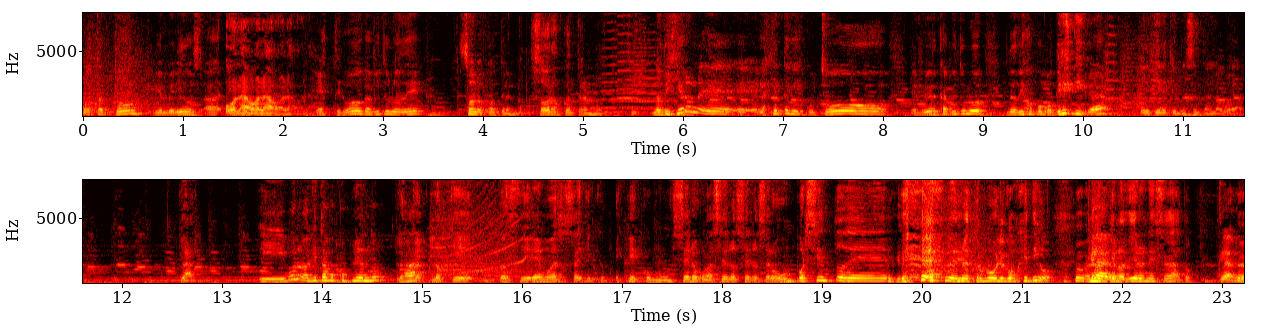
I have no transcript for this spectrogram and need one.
¿Cómo están todos? Bienvenidos a Hola, este, hola, hola, hola. este nuevo capítulo de Solos contra el Mundo. Solos contra el mundo. Sí. Nos dijeron, eh, eh, la gente que escuchó el primer capítulo, nos dijo como crítica, eh, tienen que presentar la web. Claro. Y bueno, aquí estamos cumpliendo. Los, Ah, que, los que consideremos eso es que es como un 0,0001% de, de, de nuestro público objetivo. Claro. que nos dieron ese dato. Claro,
